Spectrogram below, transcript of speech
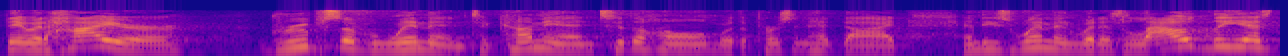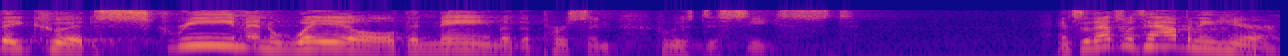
They would hire groups of women to come in to the home where the person had died, and these women would, as loudly as they could, scream and wail the name of the person who was deceased. And so that's what's happening here.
